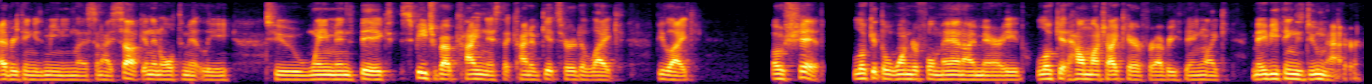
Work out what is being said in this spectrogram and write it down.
everything is meaningless and I suck. And then ultimately to Waymond's big speech about kindness that kind of gets her to like be like, oh shit, look at the wonderful man I married. Look at how much I care for everything. Like maybe things do matter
